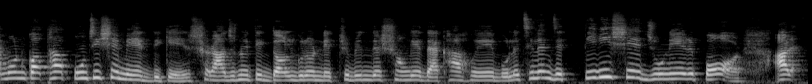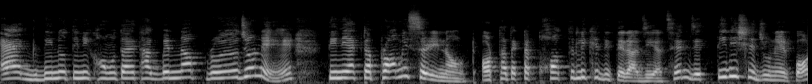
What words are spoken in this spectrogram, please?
এমন কথা পঁচিশে মেয়ের দিকে রাজনৈতিক দলগুলোর নেতৃবৃন্দের সঙ্গে দেখা হয়ে বলেছিলেন যে তিরিশে জুনের পর আর একদিনও তিনি ক্ষমতায় থাকবেন না। প্রয়োজনে তিনি একটা প্রমিসারি নোট অর্থাৎ একটা খত লিখে দিতে রাজি আছেন যে তিরিশে জুনের পর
